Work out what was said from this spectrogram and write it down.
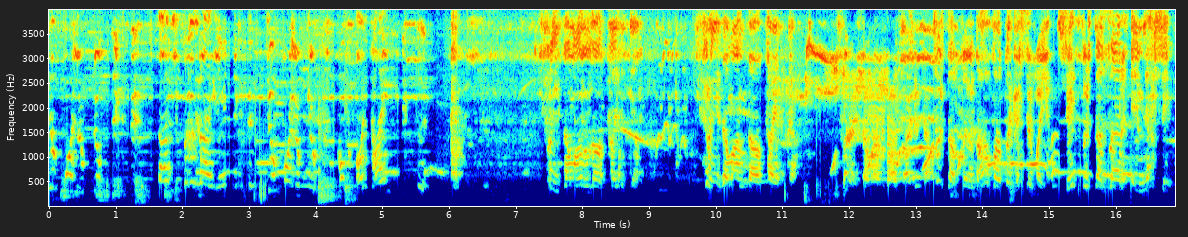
Lupo lup lup çıktı. Sanki fırından yeni çıktı. Lupo lup alsaydık ya. Şurayı zamanında saydık Fırsatları daha fazla kaçırmayın Jet fırsatlar emlak çözüm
